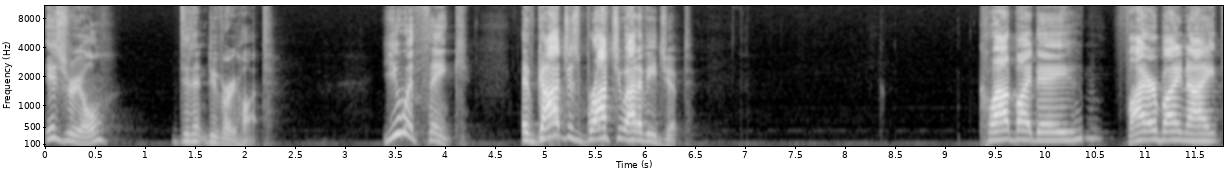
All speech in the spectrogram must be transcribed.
Israel didn't do very hot. You would think if God just brought you out of Egypt, cloud by day, fire by night,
